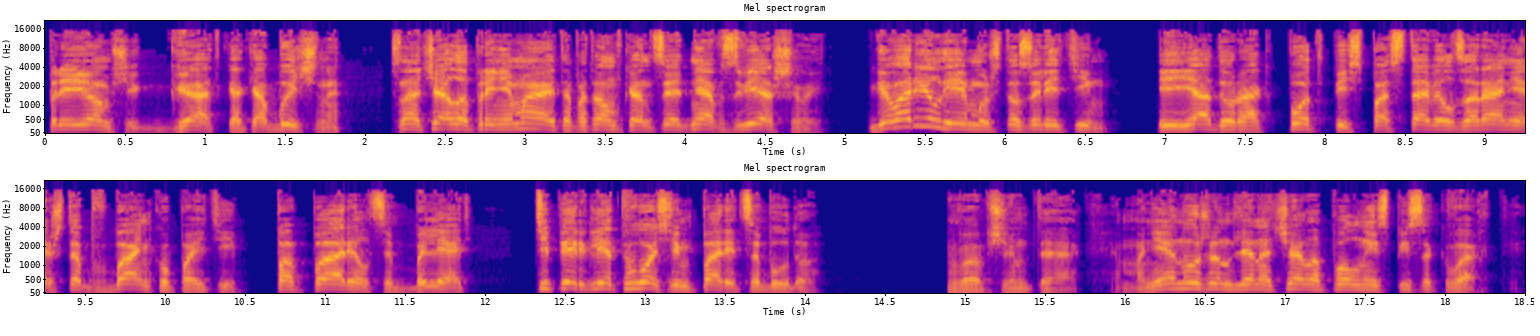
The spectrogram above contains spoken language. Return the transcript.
Приемщик, гад, как обычно. Сначала принимает, а потом в конце дня взвешивает. Говорил я ему, что залетим. И я, дурак, подпись поставил заранее, чтоб в баньку пойти. Попарился, блядь. Теперь лет восемь париться буду. В общем так, мне нужен для начала полный список вахты.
